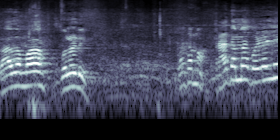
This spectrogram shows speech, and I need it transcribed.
ರಾಧಮ್ಮ ಗೊಲ್ಲಳ್ಳಿ. ರಾಧಮ್ಮ. ರಾಧಮ್ಮ ಗೊಳ್ಳಳ್ಳಿ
